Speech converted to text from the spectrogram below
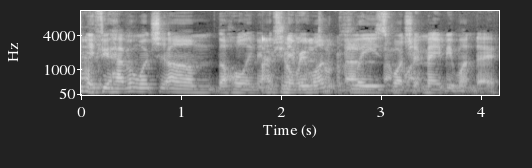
if you haven't watched um, the Holy Mountain, sure everyone, please watch it. Maybe one day.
